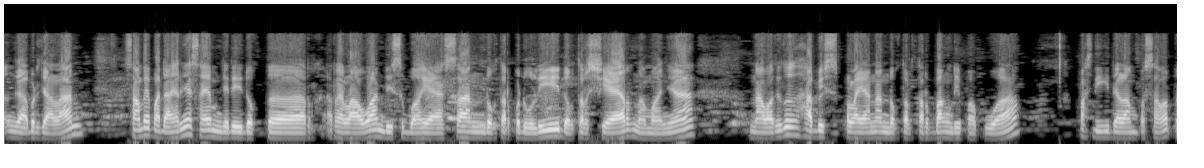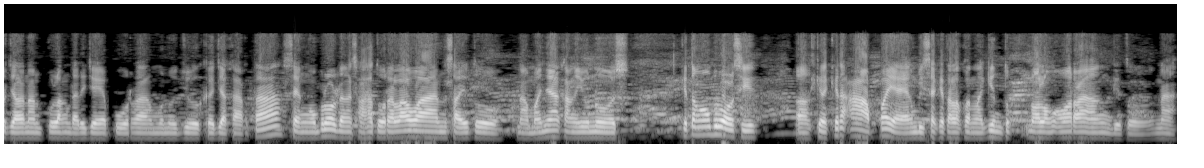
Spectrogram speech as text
enggak berjalan sampai pada akhirnya saya menjadi dokter relawan di sebuah yayasan dokter peduli, dokter share namanya Nah waktu itu habis pelayanan dokter terbang di Papua, pas di dalam pesawat perjalanan pulang dari Jayapura menuju ke Jakarta, saya ngobrol dengan salah satu relawan saat itu, namanya Kang Yunus. Kita ngobrol sih, uh, kira-kira apa ya yang bisa kita lakukan lagi untuk nolong orang gitu. Nah,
